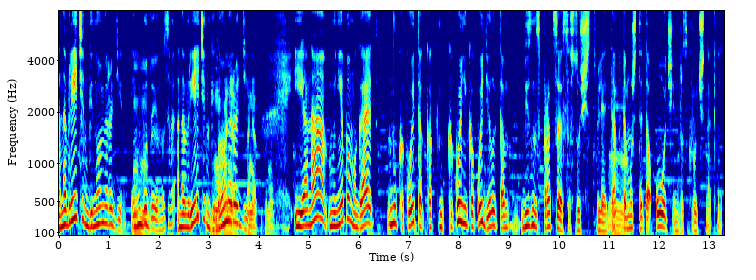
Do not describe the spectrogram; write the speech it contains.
она в рейтинге номер один. Я угу. не буду ее называть. Она в рейтинге ну, номер понятно, один. Понятно, понятно. И она мне помогает, ну, какой-то, как, какой-никакой делать там бизнес-процесс осуществлять, угу. да, потому что это очень раскрученная книга.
